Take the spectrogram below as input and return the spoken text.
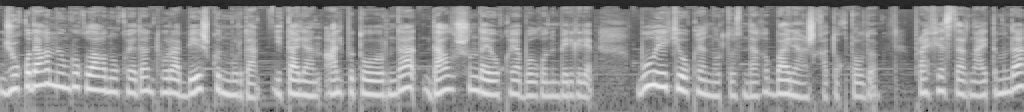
жуукудагы мөңгү кулаган окуядан туура беш күн мурда италиянын альпы тоолорунда дал ушундай окуя болгонун белгилеп. Бул эки окуянын ортосундагы байланышка токтолду профессордун айтымында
